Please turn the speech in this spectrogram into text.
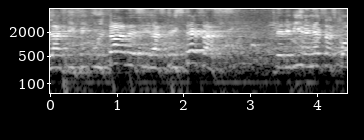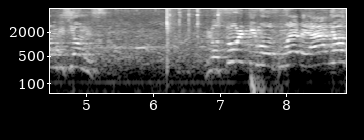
las dificultades y las tristezas de vivir en esas condiciones. Los últimos nueve años,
